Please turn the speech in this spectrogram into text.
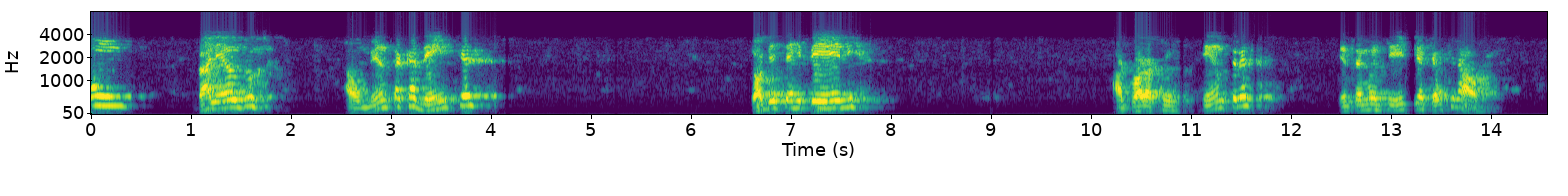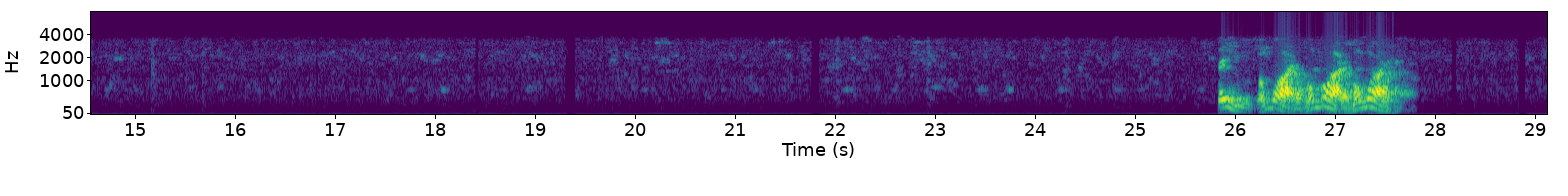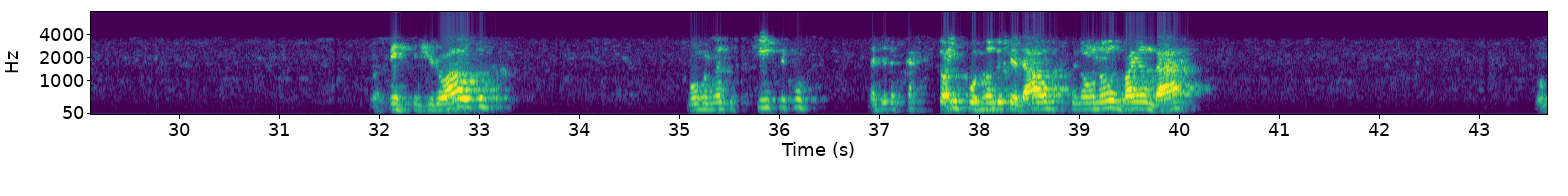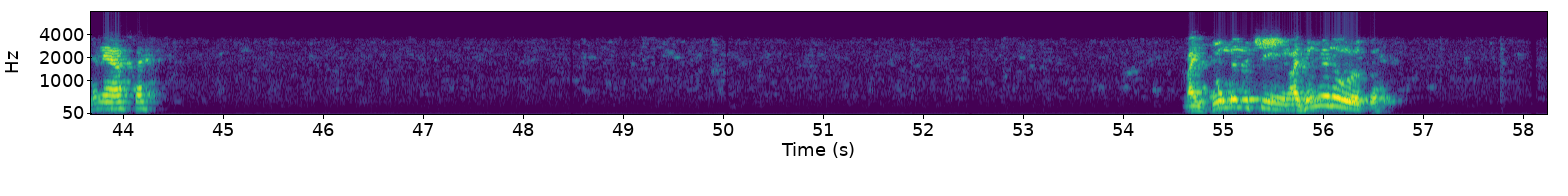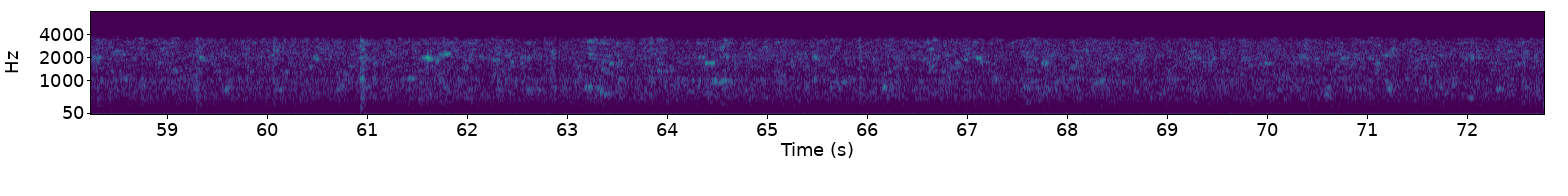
1. Valendo. Aumenta a cadência. Sobe esse RPM. Agora concentra. Tenta manter ele até o final. Isso aí, vambora, vambora, vambora. Você giro alto. Movimento típico. Não adianta ficar só empurrando o pedal, senão não vai andar. Vamos nessa. Mais um minutinho, mais um minuto.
